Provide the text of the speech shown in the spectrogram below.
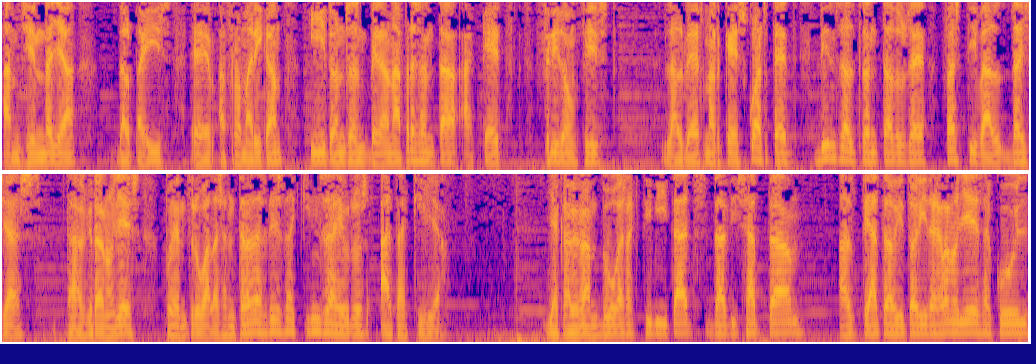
amb gent d'allà del país eh, afroamericà i doncs ens venen a presentar aquest Freedom Feast l'Albert Marquès Quartet dins del 32è Festival de Jazz de Granollers. Podem trobar les entrades des de 15 euros a taquilla. I acabem amb dues activitats de dissabte. El Teatre Auditori de Granollers acull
